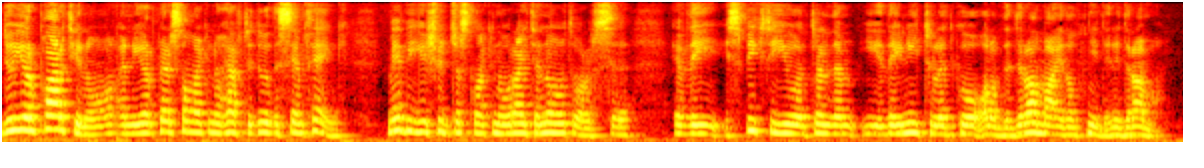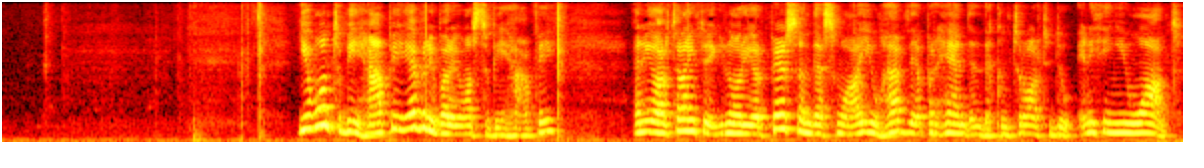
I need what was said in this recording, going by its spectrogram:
Do your part, you know, and your person like you know have to do the same thing. Maybe you should just like you know write a note or if they speak to you and tell them they need to let go all of the drama. I don't need any drama. You want to be happy. Everybody wants to be happy and you are trying to ignore your person, that's why you have the upper hand and the control to do anything you want.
